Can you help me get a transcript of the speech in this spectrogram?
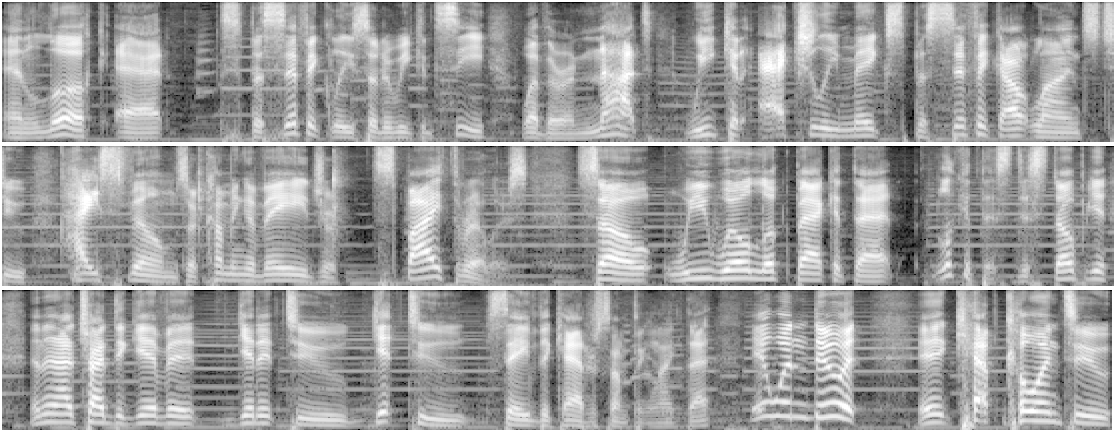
and look at specifically so that we could see whether or not we can actually make specific outlines to heist films or coming of age or spy thrillers. So we will look back at that. Look at this dystopian, and then I tried to give it, get it to get to save the cat or something like that. It wouldn't do it. It kept going to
